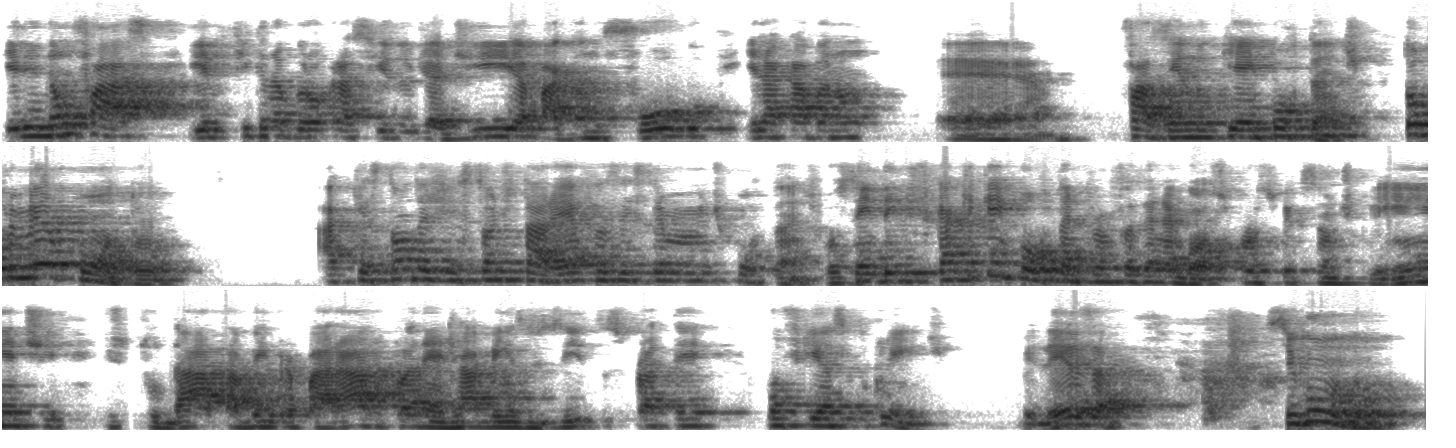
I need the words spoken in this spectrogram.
ele não faz. Ele fica na burocracia do dia a dia, apagando fogo, ele acaba não é, fazendo o que é importante. Então, primeiro ponto, a questão da gestão de tarefas é extremamente importante. Você identificar o que é importante para fazer negócio, prospecção de cliente, estudar, estar tá bem preparado, planejar bem as visitas para ter confiança do cliente. Beleza? Segundo,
